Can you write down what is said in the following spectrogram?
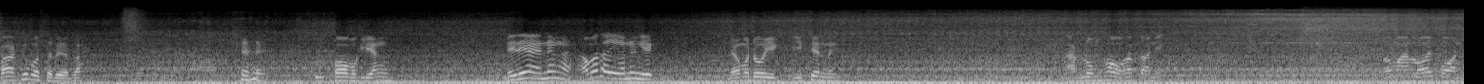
ป้าคือบ่เสด็จวะพอบักเลี้ยงนี่เด้อันนึงอะเอามาใส่อีกอันนึงอีกเดี๋ยวมาดูอีกอีกเส้นหนึ่งอัดลมเข้าครับตอนนี้ ประมาณร้อยปอนด์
